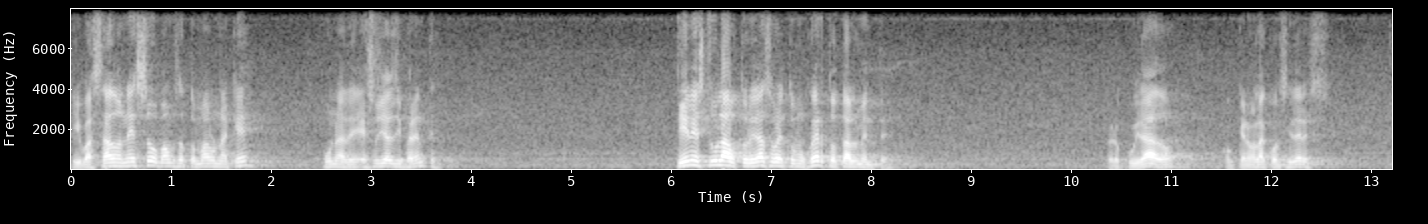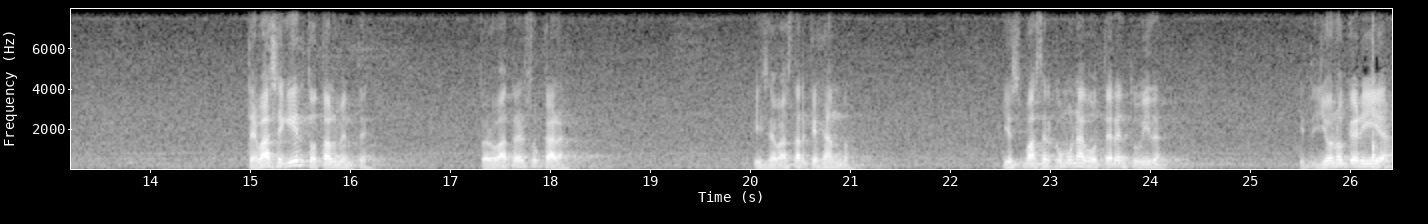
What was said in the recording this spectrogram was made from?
Y basado en eso vamos a tomar una qué? Una de eso ya es diferente. Tienes tú la autoridad sobre tu mujer totalmente. Pero cuidado con que no la consideres. Te va a seguir totalmente, pero va a traer su cara y se va a estar quejando. Y es, va a ser como una gotera en tu vida. Y yo no quería,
